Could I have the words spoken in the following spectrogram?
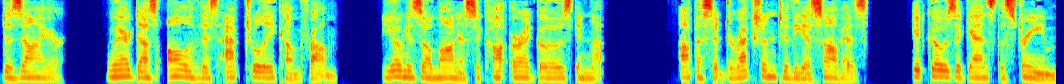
desire. Where does all of this actually come from? Yoniso Manasikara goes in the opposite direction to the asavas. It goes against the stream,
